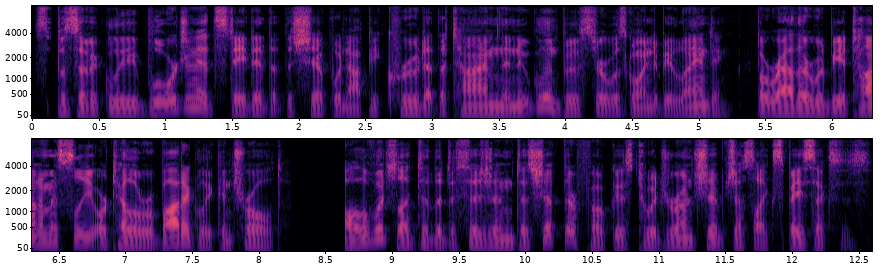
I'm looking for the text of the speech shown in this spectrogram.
Specifically, Blue Origin had stated that the ship would not be crewed at the time the New Glenn booster was going to be landing, but rather would be autonomously or telerobotically controlled. All of which led to the decision to shift their focus to a drone ship just like SpaceX's.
